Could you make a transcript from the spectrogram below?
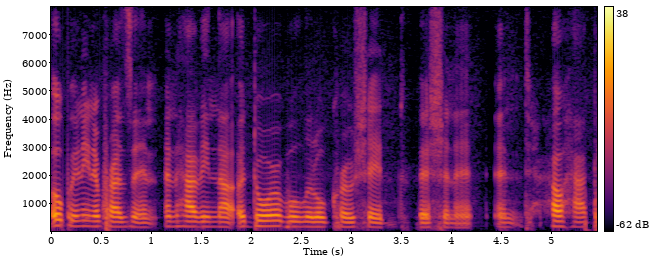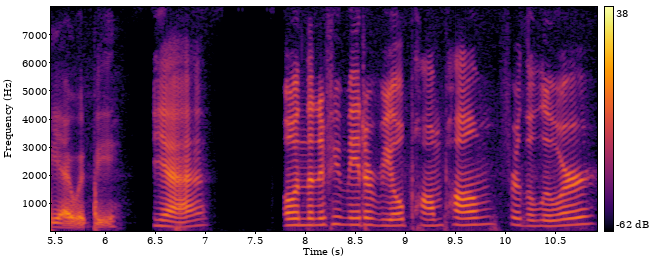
opening a present and having that adorable little crocheted fish in it and how happy I would be. Yeah. Oh, and then if you made a real pom-pom for the lure,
